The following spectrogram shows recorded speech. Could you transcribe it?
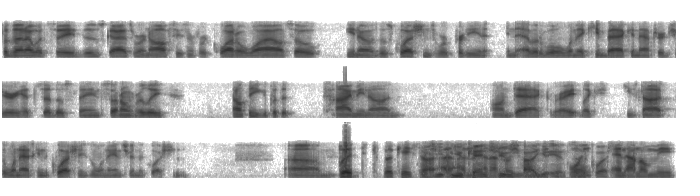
for that, I would say those guys were in off season for quite a while. So you know those questions were pretty inevitable when they came back and after Jerry had said those things. So I don't really, I don't think you can put the timing on on Dak, right? Like he's not the one asking the question; he's the one answering the question. Um, but but KStarr, you, you I, can I, choose you how you answer point, the question, and I don't mean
